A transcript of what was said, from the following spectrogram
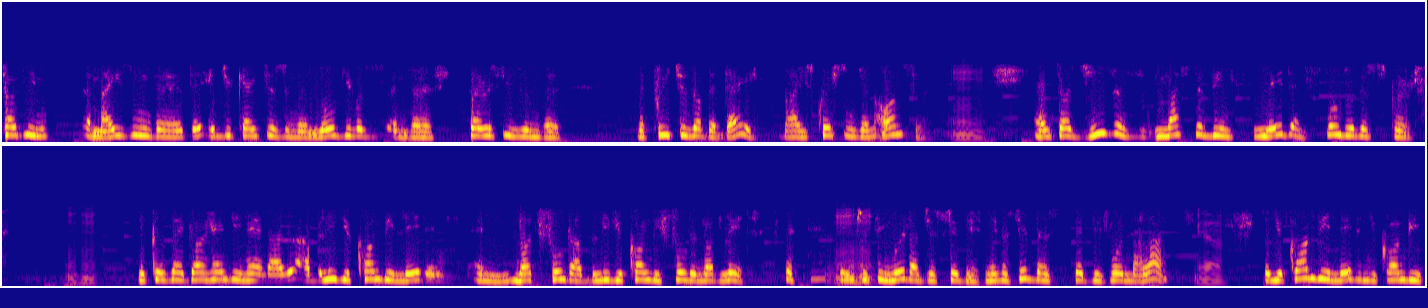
totally amazing the, the educators and the lawgivers and the Pharisees and the, the preachers of the day by his questions and answers. Mm. And so Jesus must have been led and filled with the Spirit Mhm. because they go hand in hand. I, I believe you can't be led and, and not filled. I believe you can't be filled and not led. the interesting word I just said there. Never said this, that before in my life. Yeah. So you can't be led and you can't be.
